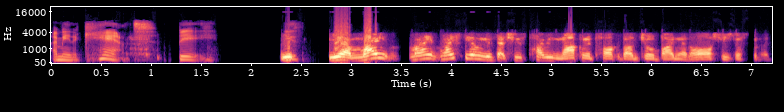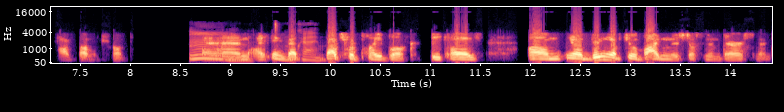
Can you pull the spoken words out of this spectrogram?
I mean, it can't be. Yeah, my my my feeling is that she's probably not going to talk about Joe Biden at all. She's just going to attack Donald Trump. Mm, and I think that's okay. that's her playbook because um, you know bringing up Joe Biden is just an embarrassment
